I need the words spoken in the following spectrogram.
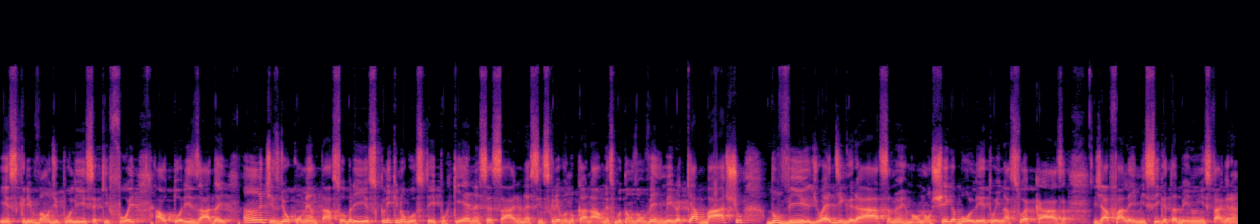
escrivão de polícia que foi autorizado aí. Antes de eu comentar sobre isso, clique no gostei porque porque é necessário, né? Se inscreva no canal, nesse botãozão vermelho aqui abaixo do vídeo. É de graça, meu irmão. Não chega boleto aí na sua casa. Já falei, me siga também no Instagram,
